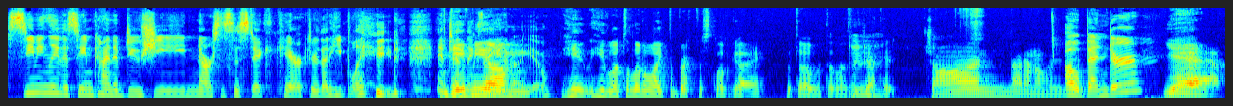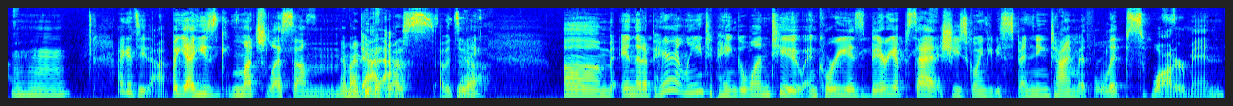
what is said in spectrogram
seemingly the same kind of douchey, narcissistic character that he played in 10 Things me I Hate um. About You. He he looked a little like the Breakfast Club guy with the with the leather jacket. John, I don't know. Who Mm. Oh, Bender? yeah. Hmm. I can see that. But yeah, he's much less um It might be the hair. badass, I would say. Yeah. Um, and then apparently Topanga won too, and Corey is very upset she's going to be spending time with Lips Waterman.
